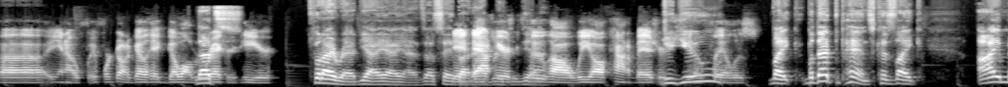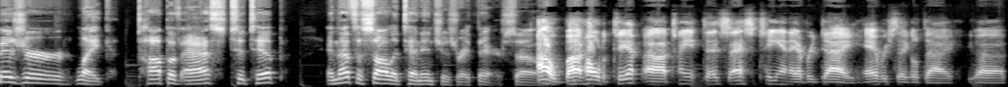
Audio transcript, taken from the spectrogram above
Uh, you know, if, if we're going to go ahead and go on the That's- record here, That's what I read. Yeah, yeah, yeah. I'd say yeah, about down here at averages, the yeah. Hall, we all kind of measure. Do know, you- fellas? like but that depends because like i measure like top of ass to tip and that's a solid 10 inches right there so Oh, butthole to tip. Uh, ten, that's that's ten every day, every single day. Uh,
